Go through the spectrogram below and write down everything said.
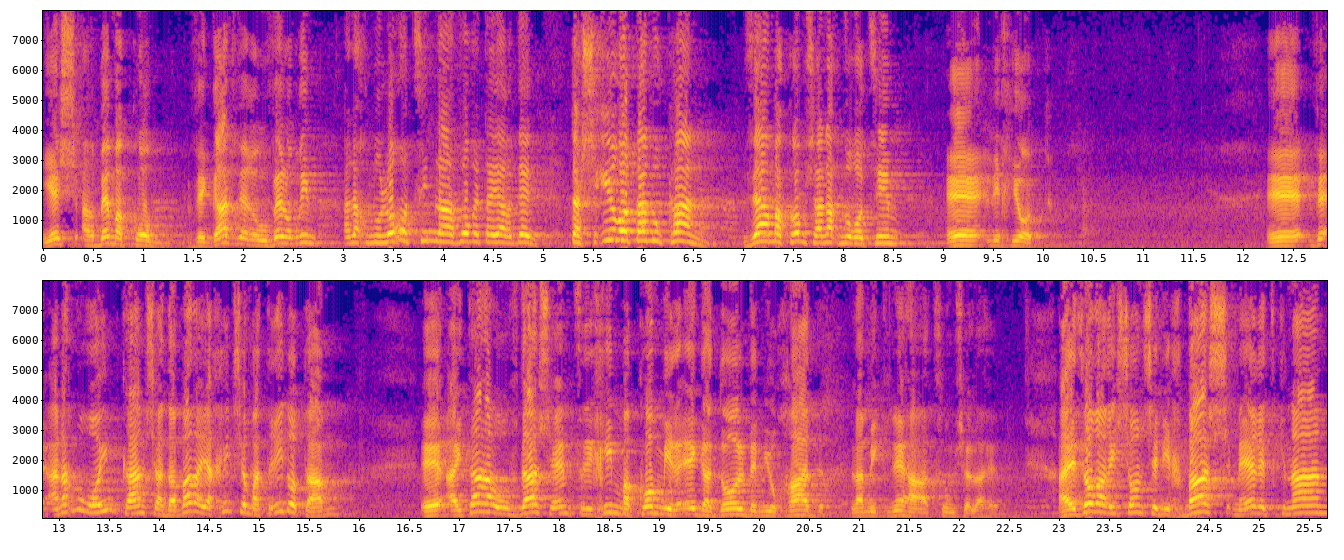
יש הרבה מקום, וגד וראובן אומרים, אנחנו לא רוצים לעבור את הירדן, תשאיר אותנו כאן, זה המקום שאנחנו רוצים אה, לחיות. אה, ואנחנו רואים כאן שהדבר היחיד שמטריד אותם אה, הייתה העובדה שהם צריכים מקום מרעה גדול במיוחד למקנה העצום שלהם. האזור הראשון שנכבש מארץ כנען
